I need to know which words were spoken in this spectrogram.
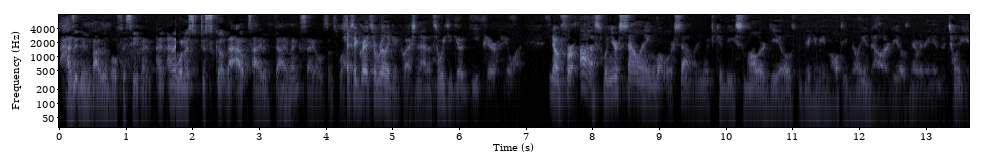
has it been valuable for Cvent? And, and I want to just scope that outside of direct Mm-hmm. sales as well. It's a great, it's a really good question, Adam. So we could go deep here if you want. You know, for us, when you're selling what we're selling, which could be smaller deals, but they can be multi-million dollar deals and everything in between,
